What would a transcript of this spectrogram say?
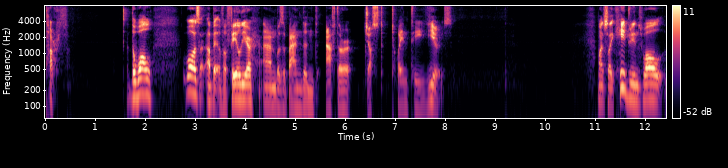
turf. The wall was a bit of a failure and was abandoned after just 20 years. Much like Hadrian's Wall,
